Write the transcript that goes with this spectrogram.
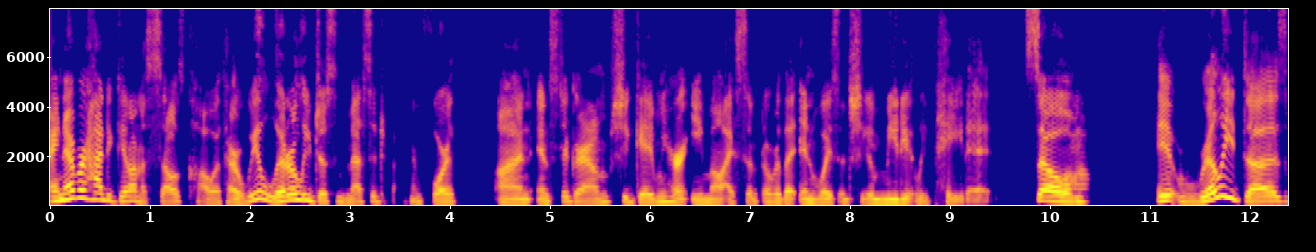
I never had to get on a sales call with her. We literally just messaged back and forth on Instagram. She gave me her email. I sent over the invoice and she immediately paid it. So wow. it really does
